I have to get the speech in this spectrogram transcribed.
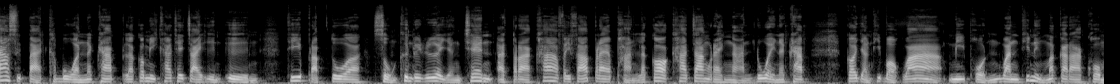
98 ขบวนนะครับแล้วก็มีค่าใช้จ่ายอื่น ๆ ที่ปรับตัวสูงขึ้นเรื่อยๆ อย่างเช่น อัตราค่าไฟฟ้าแปรผัน แล้วก็ค่าจ้างแรงงานด้วยนะครับ ก็อย่างที่บอกว่ามีผลวันที่ 1 มกราคม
